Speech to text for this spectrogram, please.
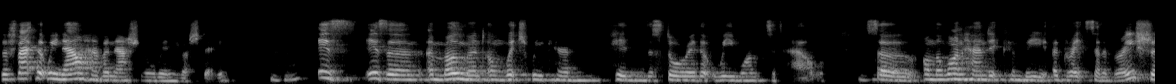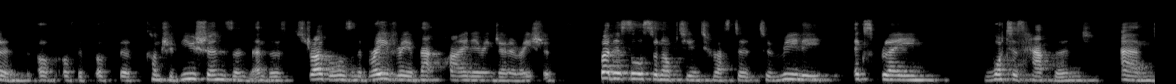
the fact that we now have a National Windrush Day. Mm -hmm. is is a, a moment on which we can pin the story that we want to tell so on the one hand, it can be a great celebration of, of, the, of the contributions and, and the struggles and the bravery of that pioneering generation. But it's also an opportunity for us to, to really explain what has happened and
